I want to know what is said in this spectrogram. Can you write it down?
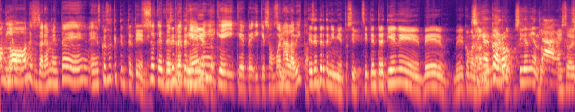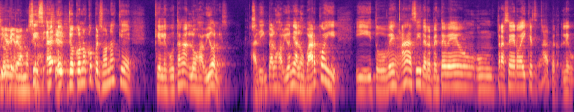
adictivo. no, necesariamente es, Es cosas que te entretienen. eso que te es entretienen entretenimiento. y que, y, que te- y que son buenas Sí. a la vista. Es entretenimiento. Si, si te entretiene ver, ver cómo lavan un carro, viendo, sigue viendo. Claro. eso es Sigue lo que te viendo. va a mostrar. Sí, sí, eh, eh, yo conozco personas que, que les gustan los aviones, adictos a los aviones y a los barcos y, y tú ves, ah, sí, de repente ve un, un trasero ahí que, ah, pero le,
